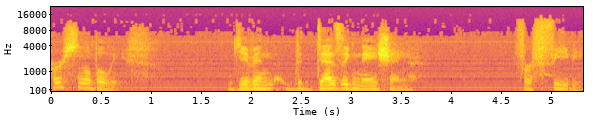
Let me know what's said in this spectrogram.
personal belief, given the designation for Phoebe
